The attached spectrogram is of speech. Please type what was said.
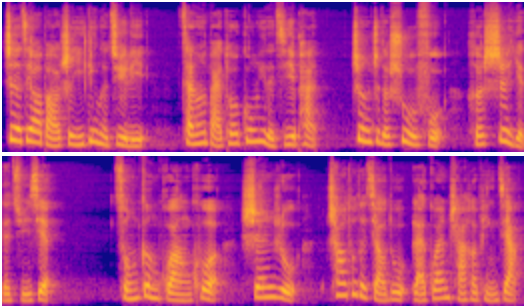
这就要保持一定的距离，才能摆脱功利的羁绊、政治的束缚和视野的局限，从更广阔、深入、超脱的角度来观察和评价。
